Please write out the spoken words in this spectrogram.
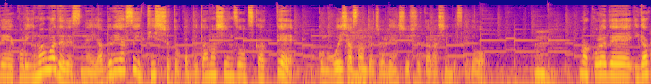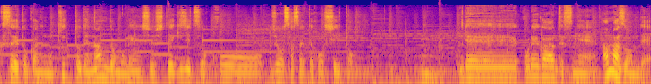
でこれ今までですね破れやすいティッシュとか豚の心臓を使ってこのお医者さんたちは練習してたらしいんですけど、うんまあこれで医学生とかにもキットで何度も練習して技術を向上させてほしいと。うんでこれがですね Amazon で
